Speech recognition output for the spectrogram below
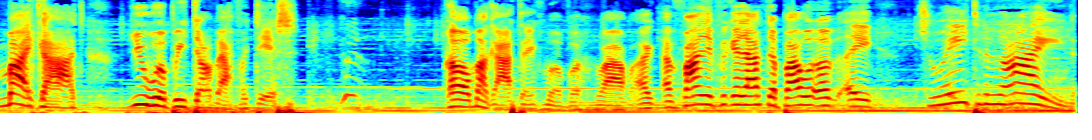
my God, you will be dumb after this. Oh my God, thanks, mother. Wow, I, I finally figured out the power of a straight line.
